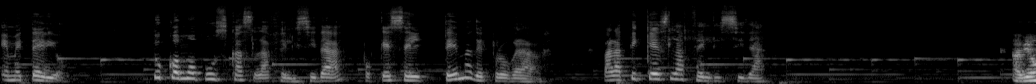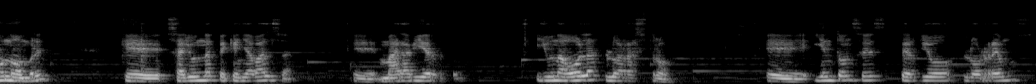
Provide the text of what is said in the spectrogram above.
Emeterio, ¿tú cómo buscas la felicidad? Porque es el tema del programa. Para ti, ¿qué es la felicidad? Había un hombre que salió una pequeña balsa, eh, mar abierto, y una ola lo arrastró. Eh, y entonces perdió los remos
